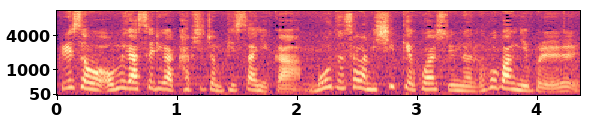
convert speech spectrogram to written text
그래서 오메가3가 값이 좀 비싸니까 모든 사람이 쉽게 구할 수 있는 호박잎을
